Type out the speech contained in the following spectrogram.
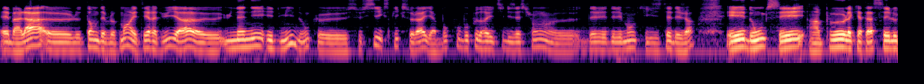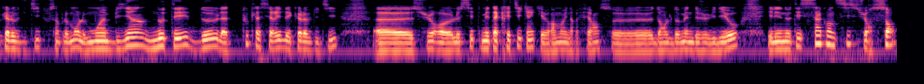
Et ben là, euh, le temps de développement a été réduit à une année et demie. Donc ceci explique cela. Il y a beaucoup, beaucoup de réutilisation d'éléments qui existaient déjà. Et donc c'est un peu la cata. C'est le Call of Duty tout simplement le moins bien noté de toute la série des Call of Duty sur le site Metacritic, hein, qui est vraiment une référence euh, dans le domaine des jeux vidéo. Il est noté 56 sur 100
